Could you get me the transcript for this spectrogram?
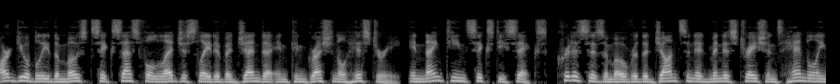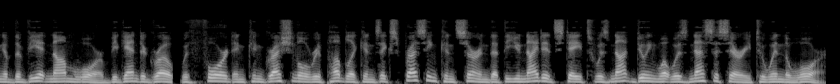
arguably the most successful legislative agenda in congressional history. In 1966, criticism over the Johnson administration's handling of the Vietnam War began to grow, with Ford and congressional Republicans expressing concern that the United States was not doing what was necessary to win the war.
